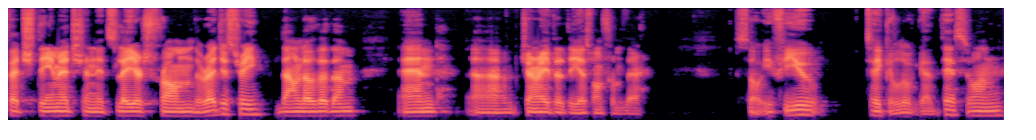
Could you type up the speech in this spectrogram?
fetched the image and its layers from the registry, downloaded them, and uh, generated the SBOM from there. So if you take a look at this one,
